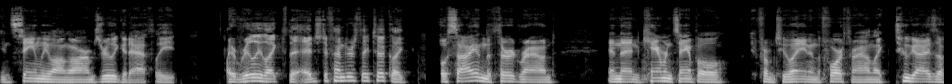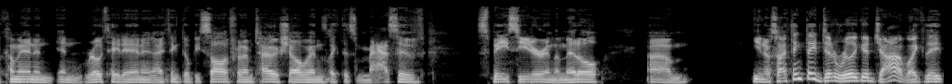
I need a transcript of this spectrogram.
insanely long arms, really good athlete. I really liked the edge defenders they took, like Ossai in the third round, and then Cameron Sample from Tulane in the fourth round. Like two guys that'll come in and, and rotate in, and I think they'll be solid for them. Tyler Shelvin's like this massive space eater in the middle. Um, you know, so I think they did a really good job. Like they,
